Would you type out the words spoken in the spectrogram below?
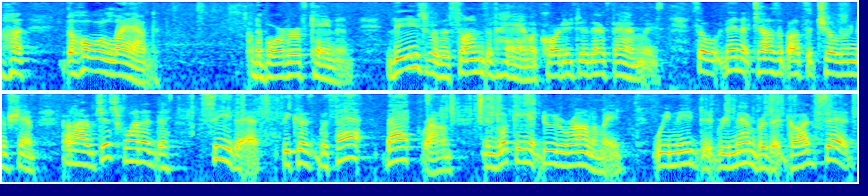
uh, the whole land, the border of Canaan. These were the sons of Ham according to their families. So then it tells about the children of Shem. But I just wanted to see that because with that background, in looking at Deuteronomy, we need to remember that God said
